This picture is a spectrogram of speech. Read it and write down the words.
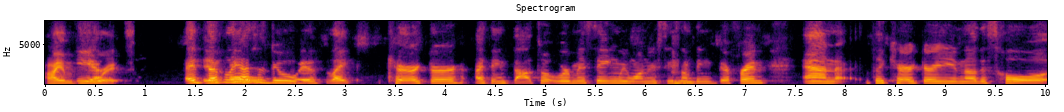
I am Yeah. for it. It definitely has to do with like character. I think that's what we're missing. We want to see Mhm. something different. And the character, you know, this whole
